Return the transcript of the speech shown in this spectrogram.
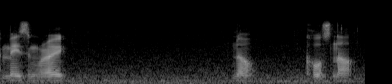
Amazing, right? No, of course not.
